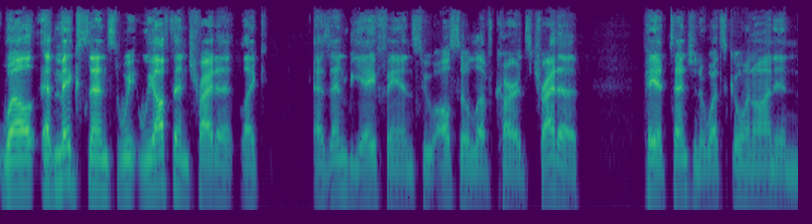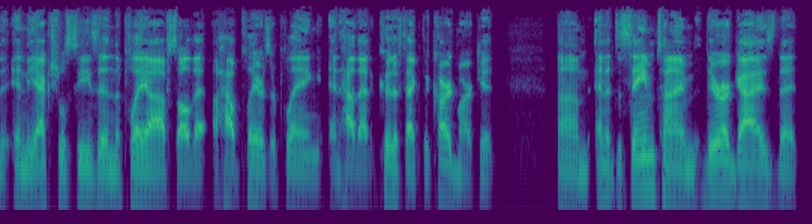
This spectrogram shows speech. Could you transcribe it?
Well, it makes sense. We we often try to like as NBA fans who also love cards, try to pay attention to what's going on in the, in the actual season, the playoffs, all that, how players are playing, and how that could affect the card market. Um, and at the same time, there are guys that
